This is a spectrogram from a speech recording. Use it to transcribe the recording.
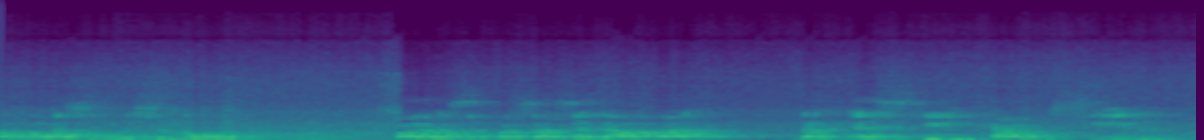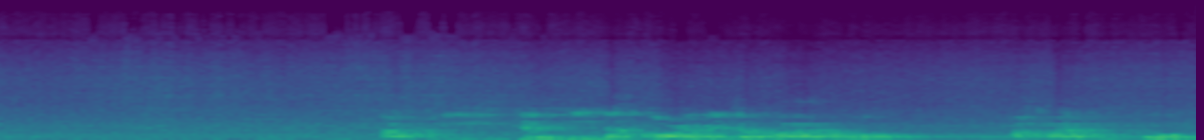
ang mga sumusunod para sa pasasalamat ng SK Council at ni Janina Carla Navarro, ang ating pong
